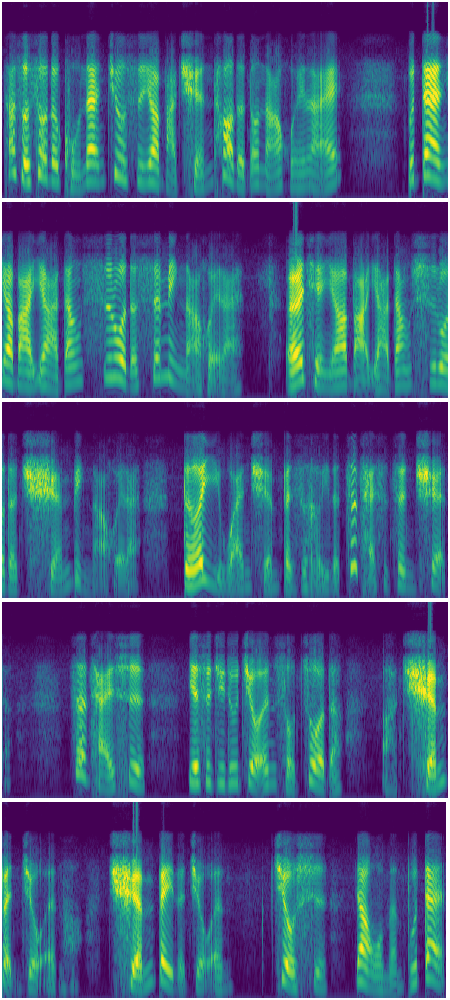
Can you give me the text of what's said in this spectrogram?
他所受的苦难就是要把全套的都拿回来。”不但要把亚当失落的生命拿回来，而且也要把亚当失落的权柄拿回来，得以完全，本是合一的，这才是正确的，这才是耶稣基督救恩所做的啊，全本救恩哈，全备的救恩，就是让我们不但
